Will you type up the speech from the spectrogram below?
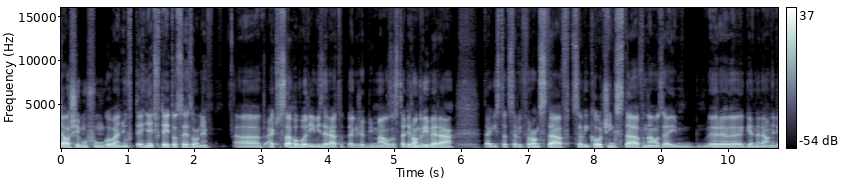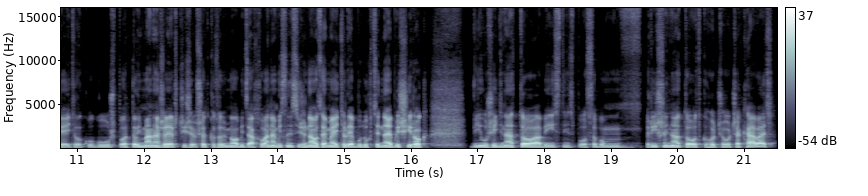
ďalšiemu fungovaniu v tej, hneď v tejto sezóne. Aj čo sa hovorí, vyzerá to tak, že by mal zostať Ron Rivera, takisto celý front staff, celý coaching staff, naozaj generálny riaditeľ klubu, športový manažér, čiže všetko to by malo byť zachované. Myslím si, že naozaj majiteľia budú chcieť najbližší rok využiť na to, aby istým spôsobom prišli na to, od koho čo očakávať.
